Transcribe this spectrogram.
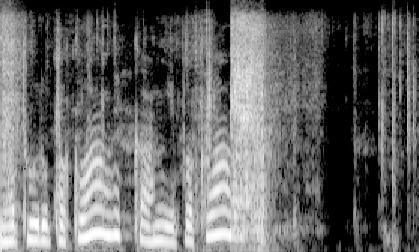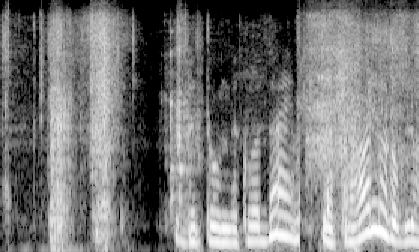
Арматуру поклали, камні поклали. Бетон викладаємо. Я правильно роблю.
